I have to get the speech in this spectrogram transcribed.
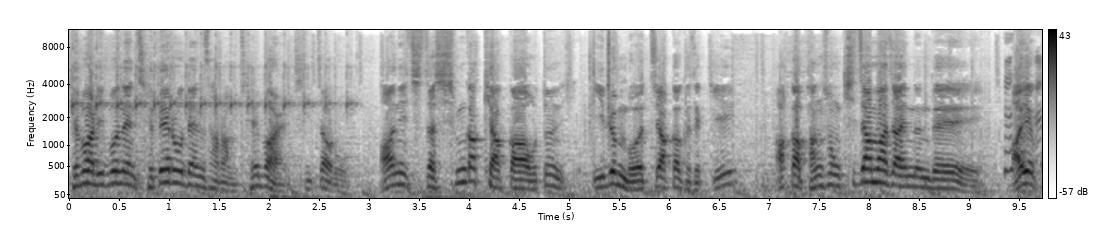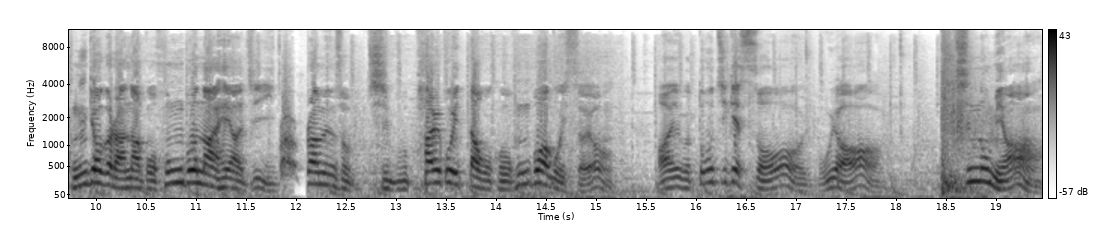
제발 이번엔 제대로 된 사람, 제발, 진짜로. 아니, 진짜 심각해. 아까 어떤, 이름 뭐였지? 아까 그 새끼? 아까 방송 키자마자 했는데 아예 공격을 안 하고 홍보나 해야지 이 라면서 지뭐 팔고 있다고 그거 홍보하고 있어요. 아 이거 또 지겠어. 뭐야? 미친놈이야.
